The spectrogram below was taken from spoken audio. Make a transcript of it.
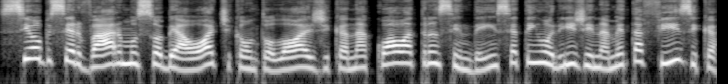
Se observarmos sob a ótica ontológica na qual a transcendência tem origem na metafísica,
